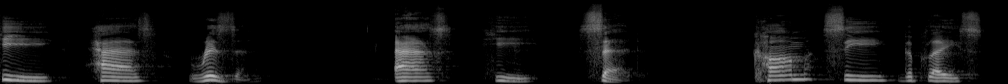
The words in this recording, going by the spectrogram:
he has risen as he said. Come see the place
